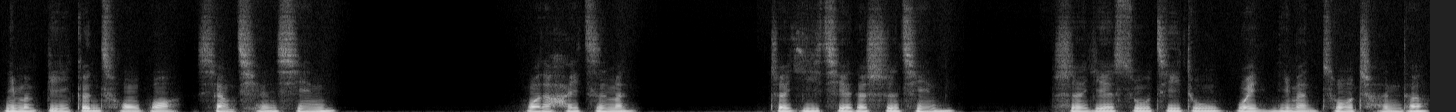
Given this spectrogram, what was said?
你们必跟从我向前行。我的孩子们，这一切的事情。是耶稣基督为你们做成的。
